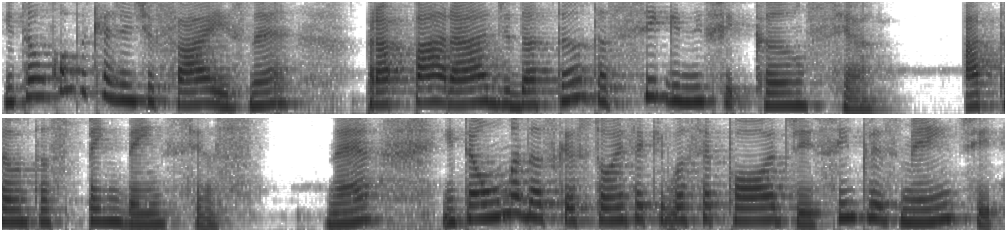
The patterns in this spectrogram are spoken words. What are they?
Então, como é que a gente faz, né, para parar de dar tanta significância a tantas pendências, né? Então, uma das questões é que você pode simplesmente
